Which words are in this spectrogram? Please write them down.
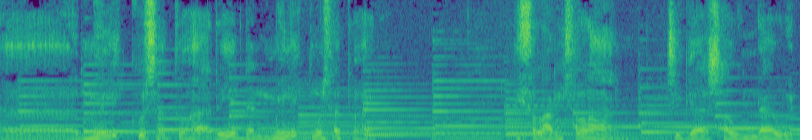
uh, milikku satu hari dan milikmu satu hari. Diselang-selang jika saum Daud.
